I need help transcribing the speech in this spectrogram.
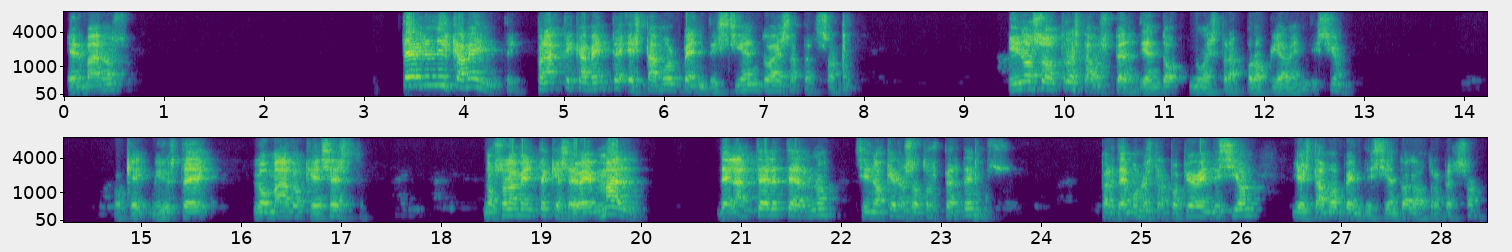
hermanos, técnicamente, prácticamente estamos bendiciendo a esa persona. Y nosotros estamos perdiendo nuestra propia bendición. ¿Ok? Mire usted lo malo que es esto no solamente que se ve mal delante del Eterno, sino que nosotros perdemos. Perdemos nuestra propia bendición y estamos bendiciendo a la otra persona.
